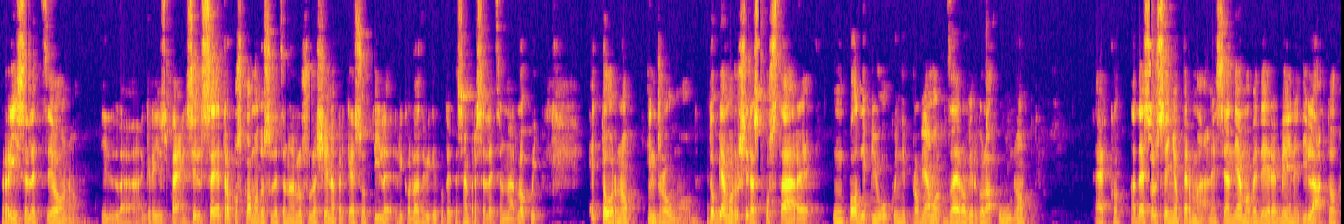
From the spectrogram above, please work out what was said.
Riseleziono il grease pencil. Se è troppo scomodo selezionarlo sulla scena perché è sottile ricordatevi che potete sempre selezionarlo qui. E torno in draw mode. Dobbiamo riuscire a spostare un po di più quindi proviamo 0,1 ecco adesso il segno permane. Se andiamo a vedere bene di lato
